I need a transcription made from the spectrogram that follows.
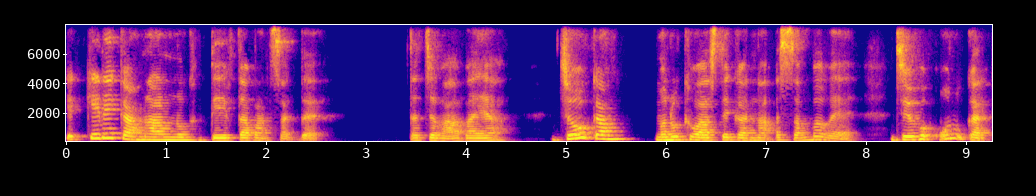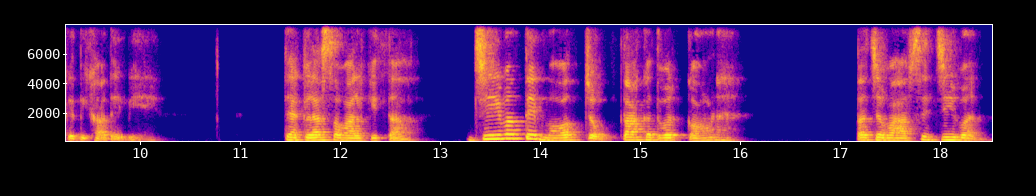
ਕਿ ਕਿਹੜੇ ਕੰਮ ਨਾਲ ਮਨੁੱਖ ਦੇਵਤਾ ਬਣ ਸਕਦਾ ਹੈ? ਤਾਂ ਜਵਾਬ ਆਇਆ, ਜੋ ਕੰਮ ਮਨੁੱਖ ਵਾਸਤੇ ਕਰਨਾ ਅਸੰਭਵ ਹੈ, ਜੇ ਉਹ ਉਹਨੂੰ ਕਰਕੇ ਦਿਖਾ ਦੇਵੇ। ਤੇ ਅਗਲਾ ਸਵਾਲ ਕੀਤਾ, ਜੀਵਨ ਤੇ ਮੌਤ ਚੋਂ ਤਾਕਤਵਰ ਕੌਣ ਹੈ? ਤਾਂ ਜਵਾਬ ਸੀ ਜੀਵਨ,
